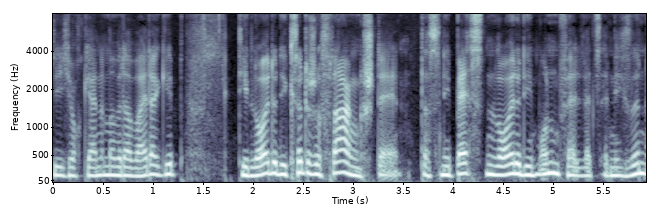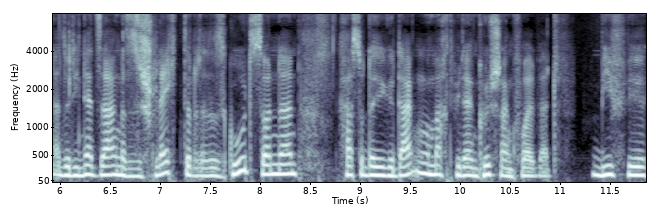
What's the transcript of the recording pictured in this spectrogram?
die ich auch gerne immer wieder weitergebe, die Leute, die kritische Fragen stellen, das sind die besten Leute, die im Umfeld letztendlich sind. Also die nicht sagen, das ist schlecht oder das ist gut, sondern hast du dir Gedanken gemacht, wie dein Kühlschrank voll wird wie viel,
